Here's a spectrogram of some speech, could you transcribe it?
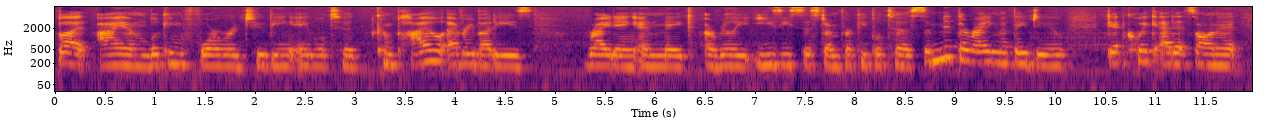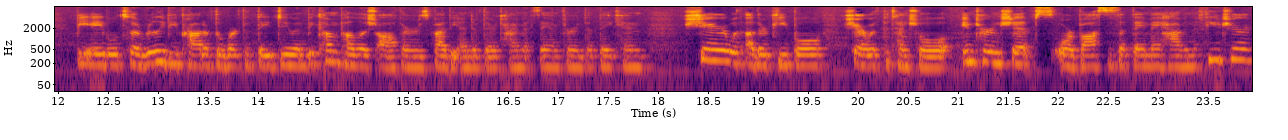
but I am looking forward to being able to compile everybody's writing and make a really easy system for people to submit the writing that they do, get quick edits on it, be able to really be proud of the work that they do, and become published authors by the end of their time at Sanford that they can share with other people, share with potential internships or bosses that they may have in the future,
